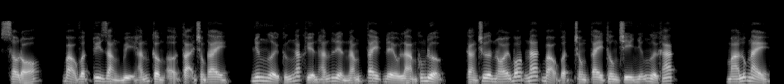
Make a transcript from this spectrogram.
Sau đó, bảo vật tuy rằng bị hắn cầm ở tại trong tay, nhưng người cứng ngắc khiến hắn liền nắm tay đều làm không được, càng chưa nói bóp nát bảo vật trong tay thông chi những người khác. Mà lúc này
